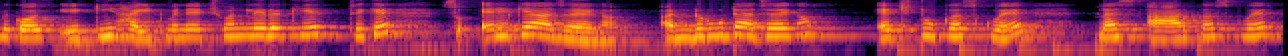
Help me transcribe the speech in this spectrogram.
बिकॉज़ एक ही हाइट मैंने एच वन ले रखी है, ठीक है? सो एल क्या आ जाएगा? अंडर रूट आ जाएगा। एच टू का स्क्वायर प्लस आर का स्क्वायर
